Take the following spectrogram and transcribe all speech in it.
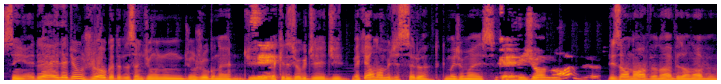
Sim, ele é, ele é de um jogo, adaptação de um, de um jogo, né? De, Sim. daquele jogo de, de. Como é que é o nome disso, Ciro? Tu que manja mais? O quê? Visual Novel? Visual Novel, não é? Visual Novel?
